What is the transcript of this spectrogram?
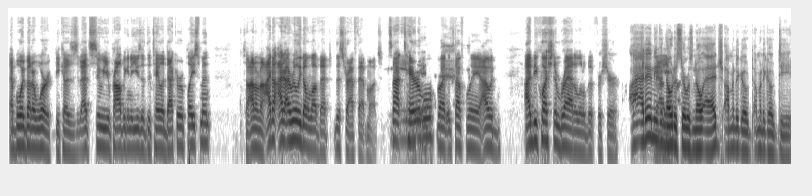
that boy better work because that's who you're probably going to use as the Taylor Decker replacement. So I don't know. I don't. I, I really don't love that this draft that much. It's not terrible, but it's definitely. I would. I'd be questioning Brad a little bit for sure. I, I didn't even Value. notice there was no edge. I'm gonna go. I'm gonna go D,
